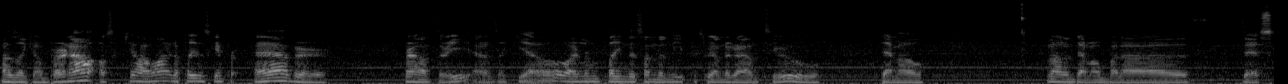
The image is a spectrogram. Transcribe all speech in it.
I was like, yo, Burnout? I was like, yo, I wanted to play this game forever. Burnout 3? And I was like, yo, I remember playing this on the Need for Speed Underground 2 demo. Not a demo, but a disc.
